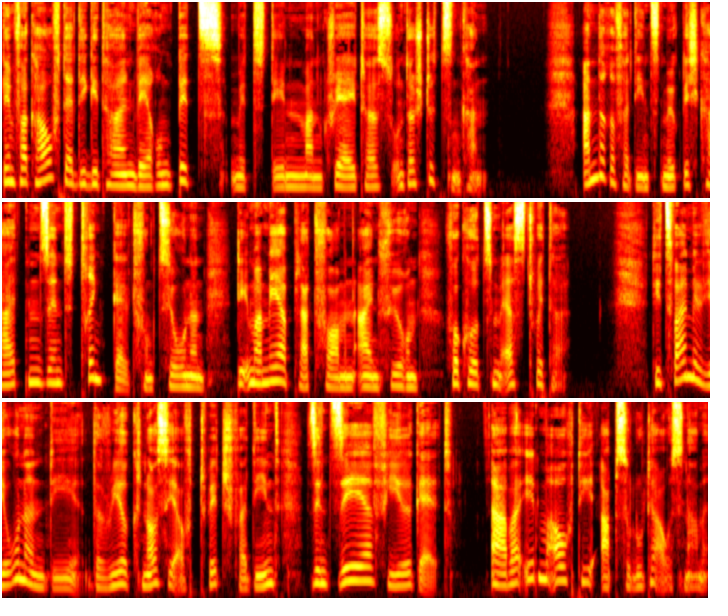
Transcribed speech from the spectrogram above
dem Verkauf der digitalen Währung Bits, mit denen man Creators unterstützen kann. Andere Verdienstmöglichkeiten sind Trinkgeldfunktionen, die immer mehr Plattformen einführen, vor kurzem erst Twitter. Die zwei Millionen, die The Real Knossi auf Twitch verdient, sind sehr viel Geld. Aber eben auch die absolute Ausnahme.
